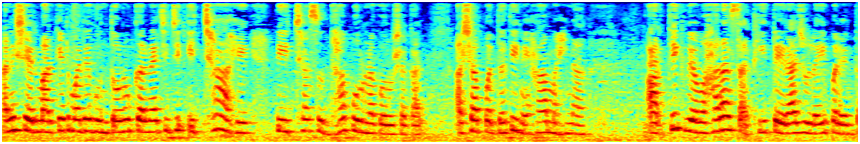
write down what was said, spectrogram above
आणि शेअर मार्केटमध्ये गुंतवणूक करण्याची जी इच्छा आहे ती इच्छा सुद्धा पूर्ण करू शकाल. अशा पद्धतीने हा महिना आर्थिक व्यवहारासाठी तेरा जुलैपर्यंत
